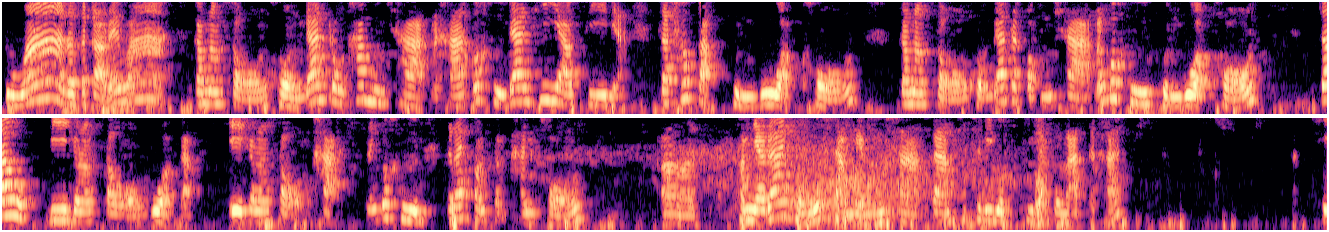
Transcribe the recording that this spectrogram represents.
หรือว่าเราจะกล่าวได้ว่ากำลังสองของด้านตรงข้ามมุมฉากนะคะ ก็คือด้านที่ยาว c เนี่ยจะเท่ากับผลบวกของกำลังสองของด้านประกอบมุมฉาก นั่นก็คือผลบวกของเจ้า b กำลังสองบวกกับ a กำลังสองค่ะ นั่นก็คือจะได้ความสัมพันธ์ของความยาวด้านของรูปสามเหลี่ยมมุมฉากตามทฤษฎีบทพีทาโกรัสนะคะ เค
